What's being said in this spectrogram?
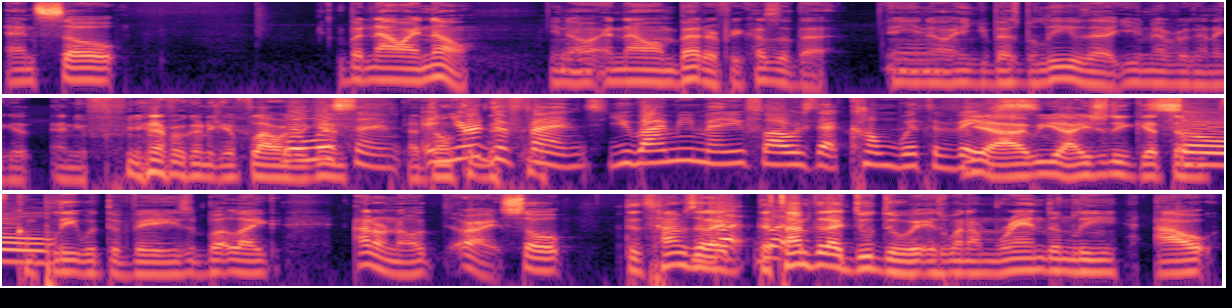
And so, but now I know, you know, Yeah. and now I'm better because of that. And you know, mm. and you best believe that you're never gonna get any, you're never gonna get flowers well again. listen in your defense you buy me many flowers that come with a vase Yeah, I, yeah, I usually get them So- complete with the vase, but like I don't know. All right, so the times that I the but- times that I do do it is when I'm randomly out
